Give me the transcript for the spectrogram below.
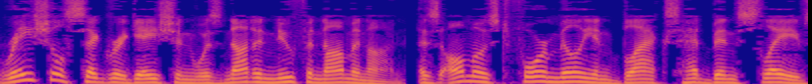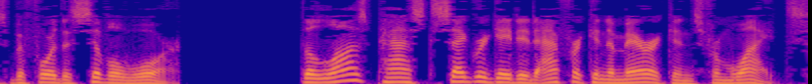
Racial segregation was not a new phenomenon, as almost 4 million blacks had been slaves before the Civil War. The laws passed segregated African Americans from whites.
